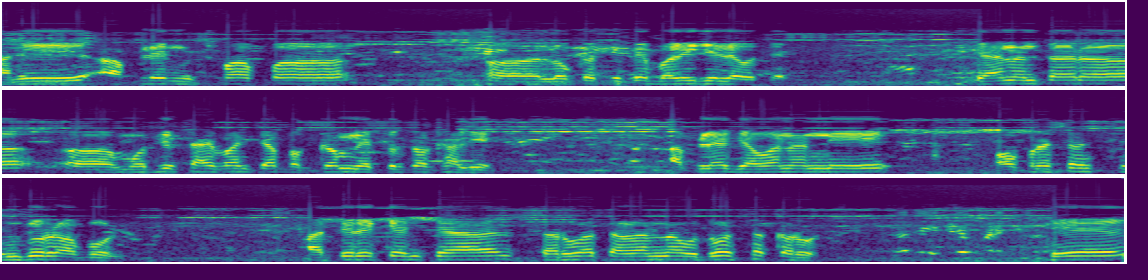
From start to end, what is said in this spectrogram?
आणि आपले निष्पाप लोक तिथे बळी गेले होते. त्यानंतर मोदी साहेबांच्या भक्कम नेतृत्वाखाली आपल्या जवानांनी ऑपरेशन सिंदूर राबवून अतिरेक्यांच्या सर्व तळांना उद्ध्वस्त करून ते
